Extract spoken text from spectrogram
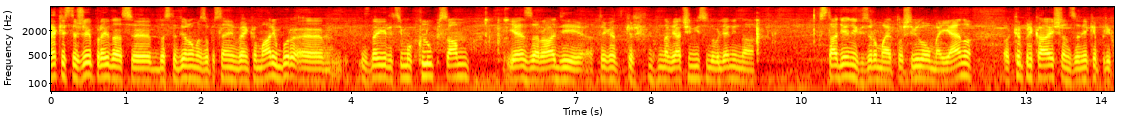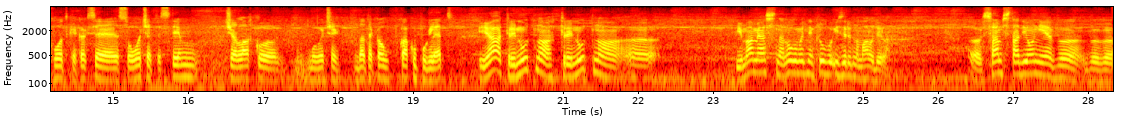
rekli ste že prej, da, se, da ste deloma zaposleni v Venka Maribor. Eh, zdaj, recimo, kljub sam je zaradi tega, ker navijači niso dovoljeni na stadionih, oziroma je to število omejeno. kar prikrajšan za neke prihodke. Kako se soočate s tem, če lahko mogoče date kakšen pogled? Ja, trenutno, trenutno uh, imam jaz na nogometnem klubu izredno malo dela. Uh, sam stadion je v, v, v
